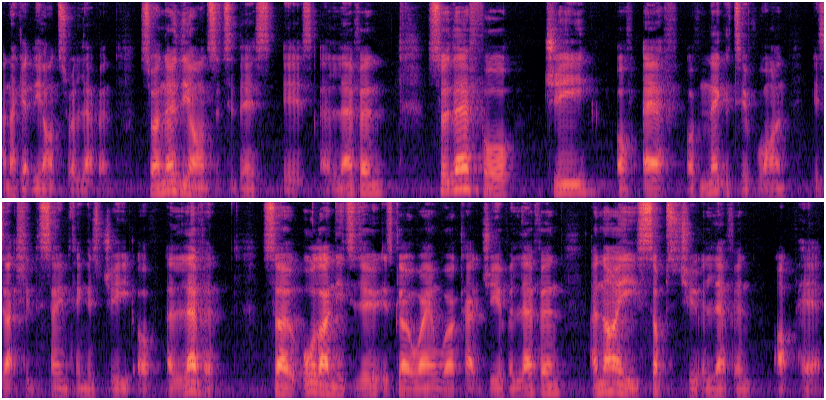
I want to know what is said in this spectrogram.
And I get the answer 11. So I know the answer to this is 11. So therefore, g of f of negative 1 is actually the same thing as g of 11. So all I need to do is go away and work out g of 11, and i.e. substitute 11 up here.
